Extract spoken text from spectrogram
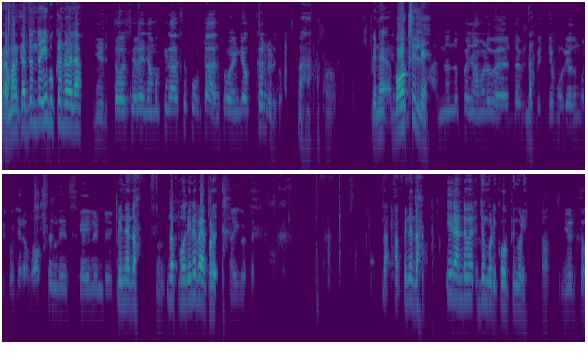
റഹ്മാൻക്കത്ത് എന്താ ഈ ബുക്ക് എന്താ വില? ഈ എടുത്ത ബഷീറെ നമുക്ക് ലാസ്റ്റ് കൂട്ടാ. എനിക്ക് വേണ്ടി ഒക്കെ ഉണ്ട് എടുക്കും പിന്നെ ബോക്സ് ഇല്ലേ? അന്നൊന്നും ഇപ്പൊ നമ്മൾ മുറിക്കൂലോ ബോക്സ് ഉണ്ട് സ്കെയിൽ ഉണ്ട്. പിന്നെ എന്താ ഉം. എന്താ പുതിന പേപ്പർ ആയിക്കോട്ടെ. പിന്നെ എന്താ ഈ രണ്ട് പേര് ഇതും കൂടി കോപ്പിയും കൂടി. എടുത്തോ.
